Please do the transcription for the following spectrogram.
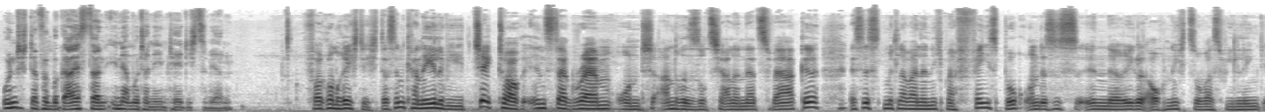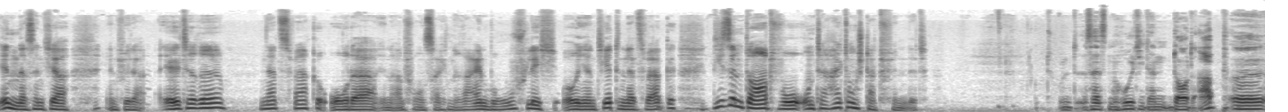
und dafür begeistern, in einem Unternehmen tätig zu werden. Vollkommen richtig. Das sind Kanäle wie TikTok, Instagram und andere soziale Netzwerke. Es ist mittlerweile nicht mehr Facebook und es ist in der Regel auch nicht sowas wie LinkedIn. Das sind ja entweder ältere Netzwerke oder in Anführungszeichen rein beruflich orientierte Netzwerke, die sind dort, wo Unterhaltung stattfindet. Und das heißt, man holt die dann dort ab. Äh,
